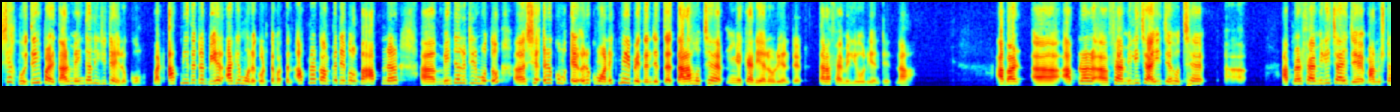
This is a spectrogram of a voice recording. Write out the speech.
সে হইতেই পারে, তার মেন্টালিটিটা এরকম। বাট আপনি তো এটা বিয়ের আগে মনে করতে পারতেন, আপনার কম্পারেবল বা আপনার মেন্টালিটির মতো সে এরকম এরকম অনেক মেয়ে পেতেন যে তারা হচ্ছে ক্যারিয়ার ওরিয়েন্টেড তারা ফ্যামিলি ওরিয়েন্টেড না। আবার আপনার ফ্যামিলি চাই যে হচ্ছে আপনার ফ্যামিলি চাই যে মানুষটা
